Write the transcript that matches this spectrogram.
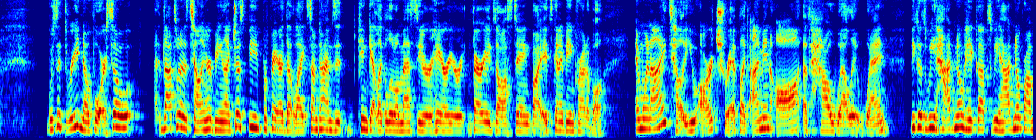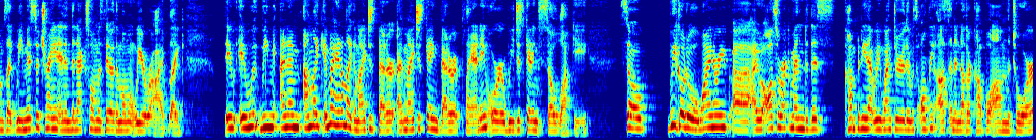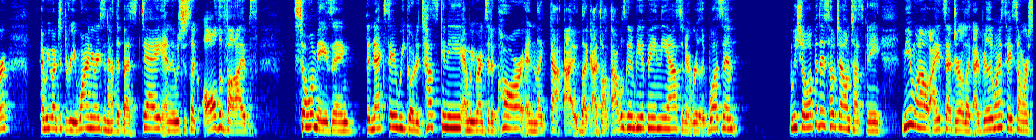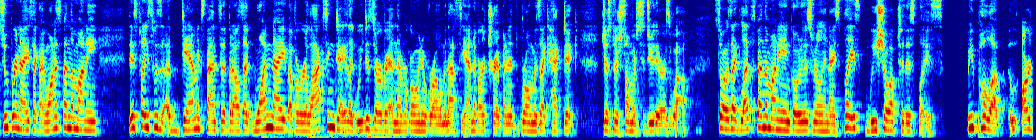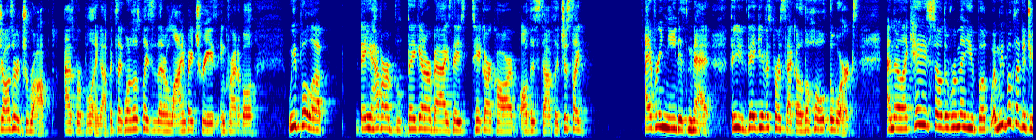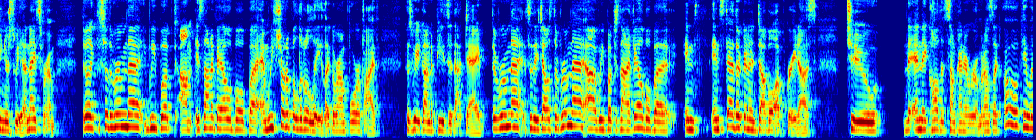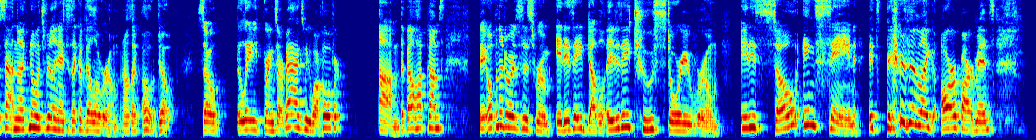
was it three? No, four. So that's what I was telling her, being like, just be prepared that like sometimes it can get like a little messy or hairy or very exhausting, but it's going to be incredible. And when I tell you our trip, like I'm in awe of how well it went because we had no hiccups, we had no problems. Like we missed a train and then the next one was there the moment we arrived. Like it, it we and I'm I'm like in my head I'm like, am I just better? Am I just getting better at planning or are we just getting so lucky? So we go to a winery. Uh, I would also recommend this company that we went through. There was only us and another couple on the tour and we went to three wineries and had the best day and it was just like all the vibes so amazing the next day we go to tuscany and we rented a car and like that i like i thought that was to be a pain in the ass and it really wasn't we show up at this hotel in tuscany meanwhile i had said to her like i really want to stay somewhere super nice like i want to spend the money this place was uh, damn expensive but i was like one night of a relaxing day like we deserve it and then we're going to rome and that's the end of our trip and it, rome is like hectic just there's so much to do there as well so i was like let's spend the money and go to this really nice place we show up to this place we pull up. Our jaws are dropped as we're pulling up. It's like one of those places that are lined by trees. Incredible. We pull up. They have our. They get our bags. They take our car. All this stuff. Like just like every need is met. They they gave us prosecco. The whole the works. And they're like, hey, so the room that you booked, and we booked like a junior suite, a nice room. They're like, so the room that we booked um, is not available, but and we showed up a little late, like around four or five because we had gone to pizza that day. The room that so they tell us the room that uh, we booked is not available, but in, instead they're going to double upgrade us to and they called it some kind of room. And I was like, oh, okay, what's that? And they're like, no, it's really nice. It's like a villa room. And I was like, oh, dope. So the lady brings our bags. We walk over. Um, the bellhop comes. They open the doors to this room. It is a double, it is a two story room. It is so insane. It's bigger than like our apartments,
